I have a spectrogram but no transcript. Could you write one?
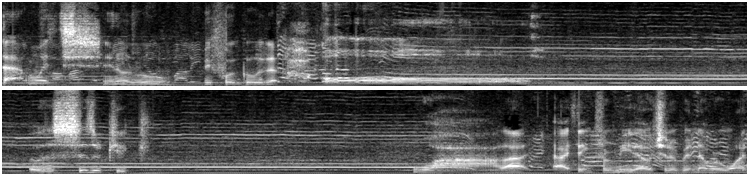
that much, you know, room before it goes up. Oh! It was a scissor kick. Wow, that I think for me that should have been number one,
